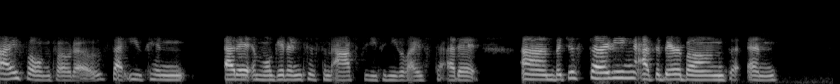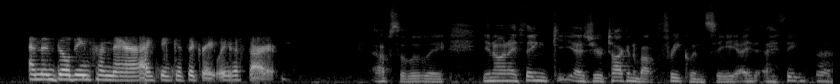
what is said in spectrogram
iPhone photos that you can edit, and we'll get into some apps that you can utilize to edit. Um, but just starting at the bare bones and and then building from there, I think is a great way to start. Absolutely. You know, and I think as you're talking about frequency, I, I think the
